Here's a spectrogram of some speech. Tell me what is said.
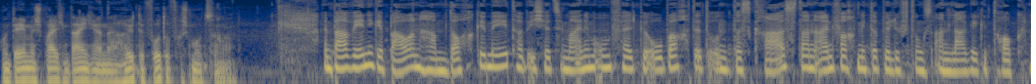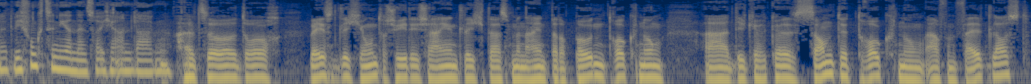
und dementsprechend eigentlich eine erhöhte Futterverschmutzung hat. Ein paar wenige Bauern haben doch gemäht, habe ich jetzt in meinem Umfeld beobachtet und das Gras dann einfach mit der Belüftungsanlage getrocknet. Wie funktionieren denn solche Anlagen? Also durch wesentliche Unterschiede ist eigentlich, dass man bei der Bodentrocknung äh, die gesamte Trocknung auf dem Feld lässt.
